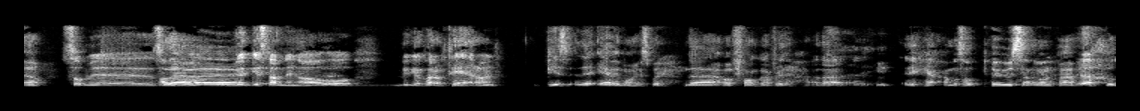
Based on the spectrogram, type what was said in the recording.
ja. Som, eh, som Ja, det er- å bygge stemninga og bygge karakterene. Peace, det er evig spør. Det er, Å, faen, hva jeg flirer. Ja, det er- Jeg, jeg må ta pause en gang, for jeg er på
